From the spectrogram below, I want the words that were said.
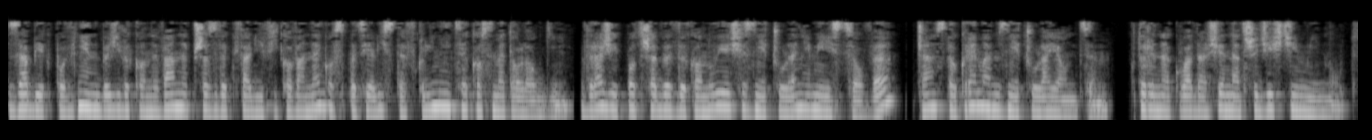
Zabieg powinien być wykonywany przez wykwalifikowanego specjalistę w klinice kosmetologii. W razie potrzeby wykonuje się znieczulenie miejscowe, często kremem znieczulającym, który nakłada się na 30 minut.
